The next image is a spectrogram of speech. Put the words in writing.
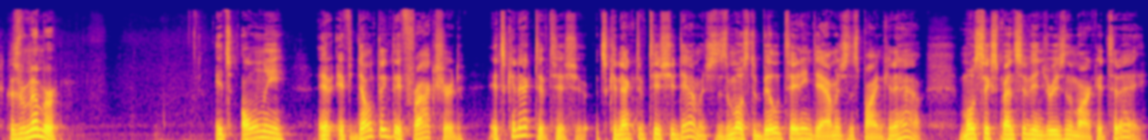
Because remember, it's only, if, if you don't think they fractured, it's connective tissue. It's connective tissue damage. It's the most debilitating damage the spine can have. Most expensive injuries in the market today.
